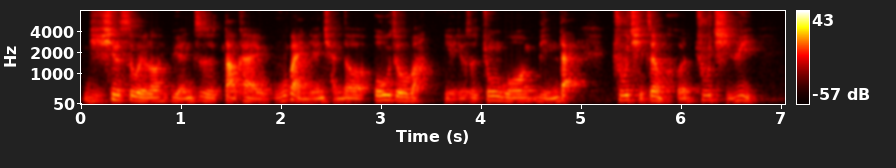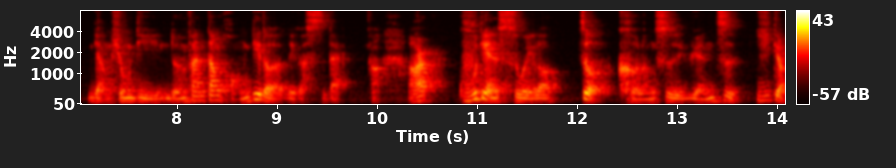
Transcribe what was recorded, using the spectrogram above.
理性思维呢，源自大概五百年前的欧洲吧，也就是中国明代朱祁镇和朱祁钰两兄弟轮番当皇帝的那个时代啊。而古典思维呢，这可能是源自一点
